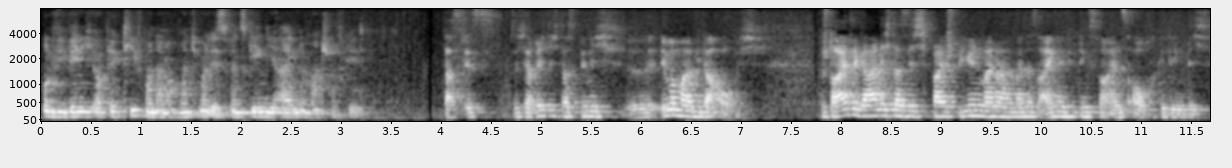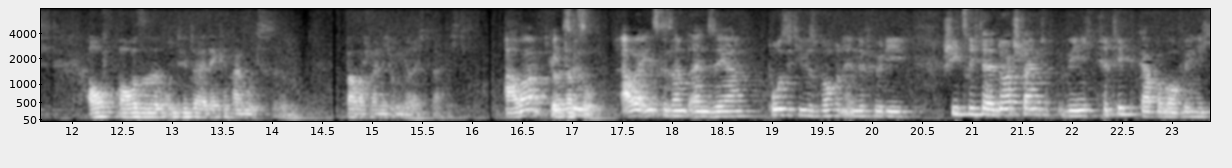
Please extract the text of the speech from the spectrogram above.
Und wie wenig objektiv man dann auch manchmal ist, wenn es gegen die eigene Mannschaft geht. Das ist sicher richtig, das bin ich äh, immer mal wieder auch. Ich bestreite gar nicht, dass ich bei Spielen meiner, meines eigenen Lieblingsvereins auch gelegentlich aufbrause und hinterher denke, na gut, äh, war wahrscheinlich ungerechtfertigt. Aber, insges aber insgesamt ein sehr positives Wochenende für die Schiedsrichter in Deutschland. Wenig Kritik, gab aber auch wenig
